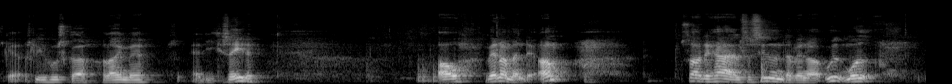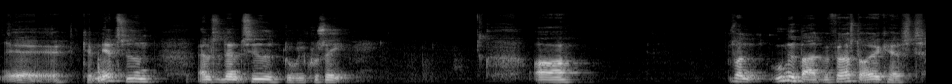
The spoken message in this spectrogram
Skal jeg også lige huske at holde øje med, at I kan se det. Og vender man det om, så er det her altså siden, der vender ud mod øh, kabinetsiden. Altså den side, du vil kunne se. Og sådan umiddelbart ved første øjekast,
